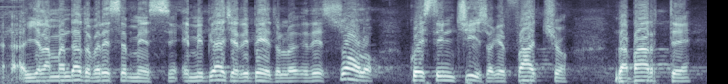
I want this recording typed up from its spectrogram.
eh, gliel'ha mandato per sms e mi piace ripeterlo ed è solo questo inciso che faccio da parte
